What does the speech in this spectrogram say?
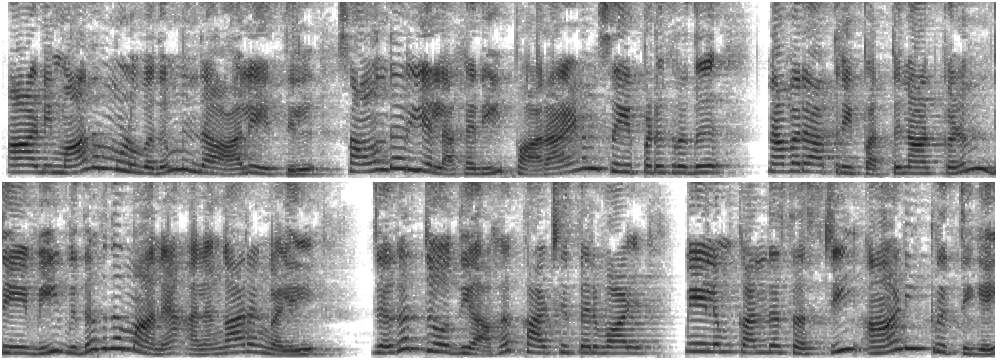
ஆடி மாதம் முழுவதும் இந்த ஆலயத்தில் சௌந்தரிய லகரி பாராயணம் செய்யப்படுகிறது. நவராத்திரி பத்து நாட்களும் தேவி விதவிதமான அலங்காரங்களில் ஜெகஜோதியாக காட்சி தருவாள். மேலும் கந்த சஷ்டி ஆடி கிருத்திகை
